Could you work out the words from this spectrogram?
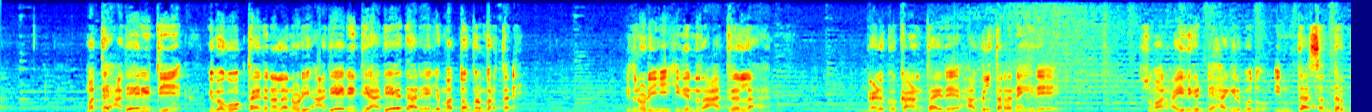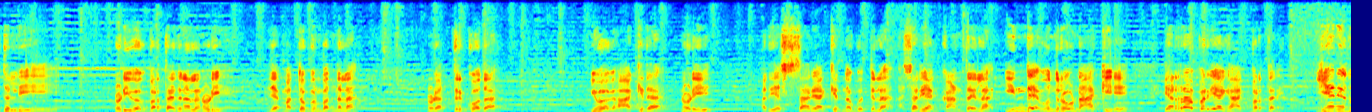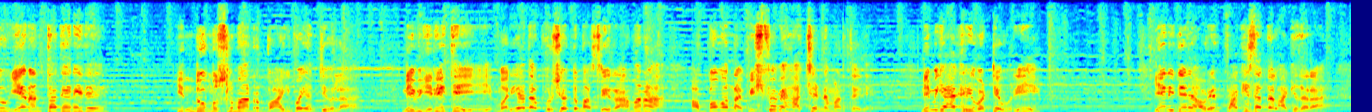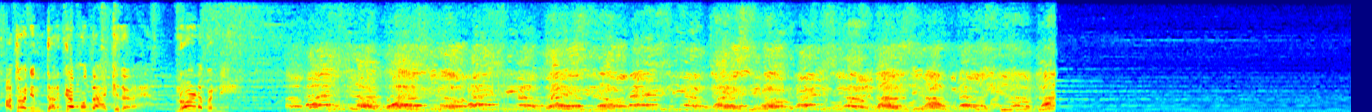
ಮತ್ತೆ ಅದೇ ರೀತಿ, ಇವಾಗ ಹೋಗ್ತಾ ಇದ್ದಾನಲ್ಲ ನೋಡಿ, ಅದೇ ರೀತಿ ಅದೇ ದಾರಿಯಲ್ಲಿ ಮತ್ತೊಬ್ಬರು ಬರ್ತಾನೆ. ಇದು ನೋಡಿ, ಇದೇನು ರಾತ್ರಿ ಅಲ್ಲ. ಬೆಳಕು ಕಾಣ್ತಾ ಇದೆ, ಹಗಲ್ ತರನೇ ಇದೆ. ಸುಮಾರು ಐದು ಗಂಟೆ ಆಗಿರ್ಬೋದು. ಇಂಥ ಸಂದರ್ಭದಲ್ಲಿ, ನೋಡಿ, ಇವಾಗ ಬರ್ತಾ ಇದ್ದಾನಲ್ಲ ನೋಡಿ. ಇದೆ ಮತ್ತೊಬ್ಬನು ಬಂದಲ್ಲ. ನೋಡಿ, ಹತ್ರಕ್ಕೆ ಹೋದ. ಇವಾಗ ಹಾಕಿದ. ನೋಡಿ, ಅದು ಎಷ್ಟು ಸಾರಿ ಹಾಕಿದ್ನೋ ಗೊತ್ತಿಲ್ಲ. ಸರಿಯಾಗಿ ಕಾಣ್ತಾ ಇಲ್ಲ. ಹಿಂದೆ ಒಂದು ರೌಂಡ್ ಹಾಕಿ, ಎರ್ರ ಬರಿಯಾಗಿ ಹಾಕಿ ಬರ್ತಾನೆ. ಏನಿದು ಏನ್ ಅಂಥದ್ದೇನಿದೆ ಹಿಂದೂ ಮುಸಲ್ಮಾನರು ಬಾಯಿ ಬಾಯಿ ಅಂತೀವಲ್ಲ? ನೀವು ಈ ರೀತಿ ಮರ್ಯಾದಾ ಪುರುಷೋತ್ತಮ ಶ್ರೀರಾಮನ ಹಬ್ಬವನ್ನ ವಿಶ್ವವೇ ಆಚರಣೆ ಮಾಡ್ತಾ ಇದೆ. ನಿಮ್ಗೆ ಯಾಕ್ರಿ ಹೊಟ್ಟೆ ಉರಿ? ಏನಿದ್ದೇನೆ ಅವ್ರೇನ್ ಪಾಕಿಸ್ತಾನದಲ್ಲಿ ಹಾಕಿದಾರ? ಅಥವಾ ನಿಮ್ ದರ್ಗಾ ಮುಂದೆ ಹಾಕಿದಾರ? ನೋಡೋಣ ಬನ್ನಿ.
